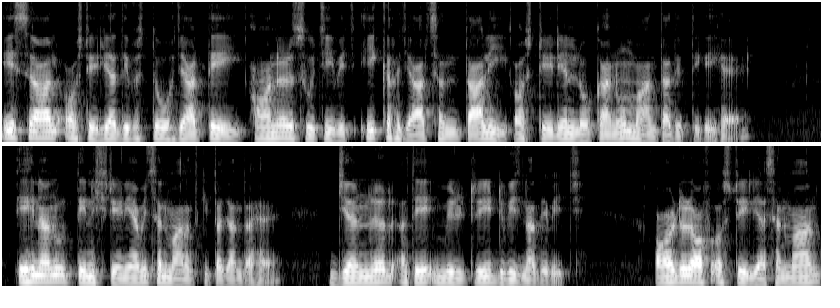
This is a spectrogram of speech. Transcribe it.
ਇਸ ਸਾਲ ਆਸਟ੍ਰੇਲੀਆ ਦਿਵਸ 2023 ਆਨਰ ਸੂਚੀ ਵਿੱਚ 1047 ਆਸਟ੍ਰੇਲੀਅਨ ਲੋਕਾਂ ਨੂੰ ਮਾਨਤਾ ਦਿੱਤੀ ਗਈ ਹੈ। ਇਹਨਾਂ ਨੂੰ ਤਿੰਨ ਸ਼੍ਰੇਣੀਆਂ ਵਿੱਚ ਸਨਮਾਨਿਤ ਕੀਤਾ ਜਾਂਦਾ ਹੈ। ਜਨਰਲ ਅਤੇ ਮਿਲਟਰੀ ਡਿਵੀਜ਼ਨਾਂ ਦੇ ਵਿੱਚ। ਆਰਡਰ ਆਫ ਆਸਟ੍ਰੇਲੀਆ ਸਨਮਾਨ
